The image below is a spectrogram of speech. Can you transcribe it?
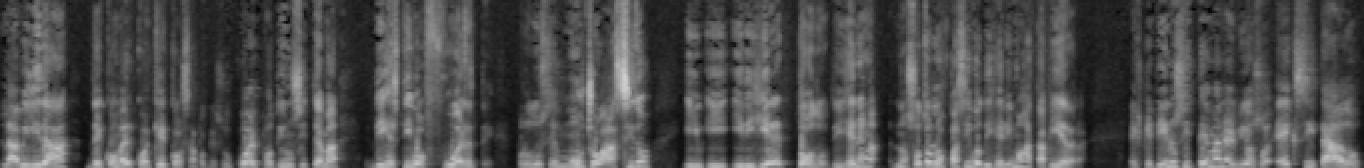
la habilidad de comer cualquier cosa, porque su cuerpo tiene un sistema digestivo fuerte, produce mucho ácido y, digiere todo. Digieren, nosotros los pasivos digerimos hasta piedra. El que tiene un sistema nervioso excitado,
